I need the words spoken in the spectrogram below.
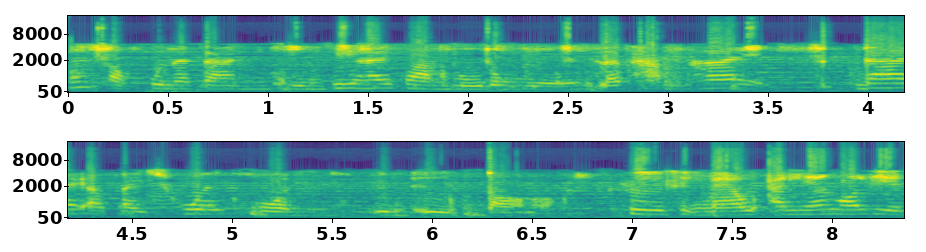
ต้องขอบคุณอาจารย์จริงๆที่ให้ความรู้ตรงนี้ และทำให้ได้เอาไปช่วยคนอื่นๆต่อ คือถึงแม้ว่าอันเนี้ยง้อเรียน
